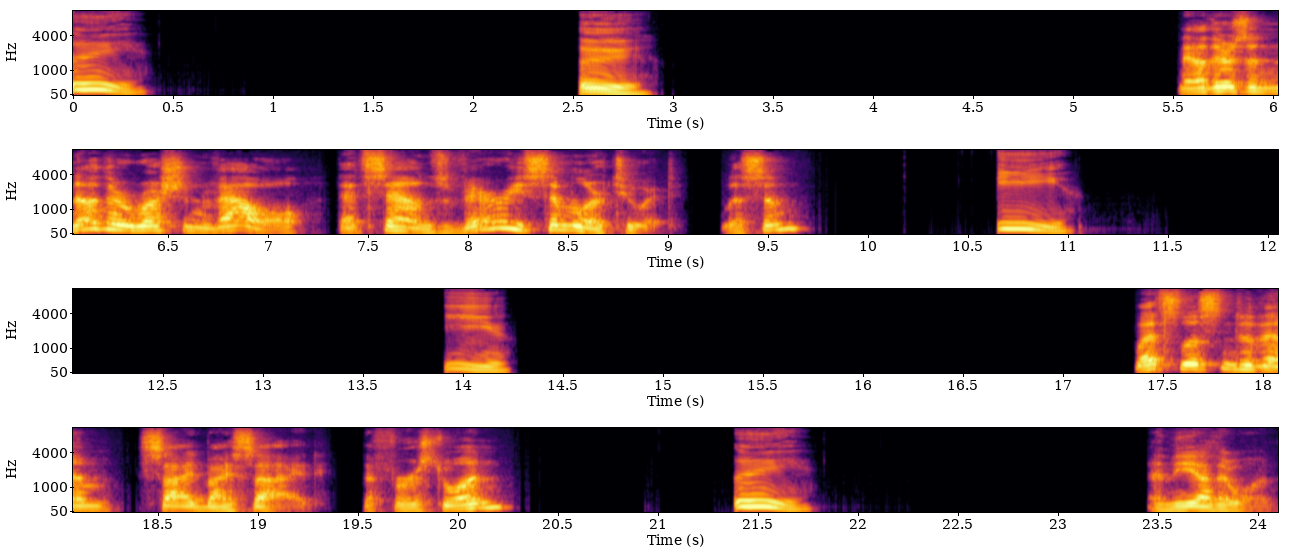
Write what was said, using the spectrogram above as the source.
Ü, Ü, Now there's another Russian vowel that sounds very similar to it. Listen. E. I, Let's listen to them side by side. The first one Ü, and the other one.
